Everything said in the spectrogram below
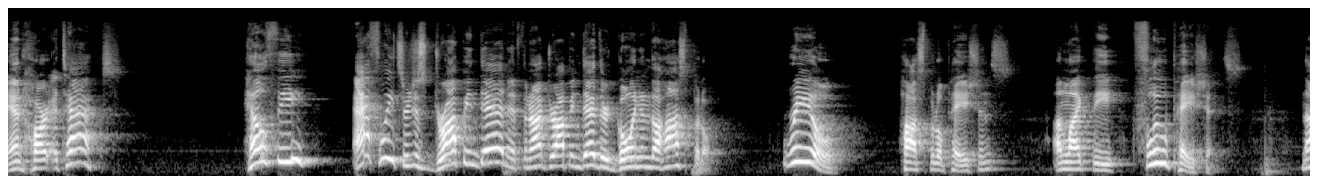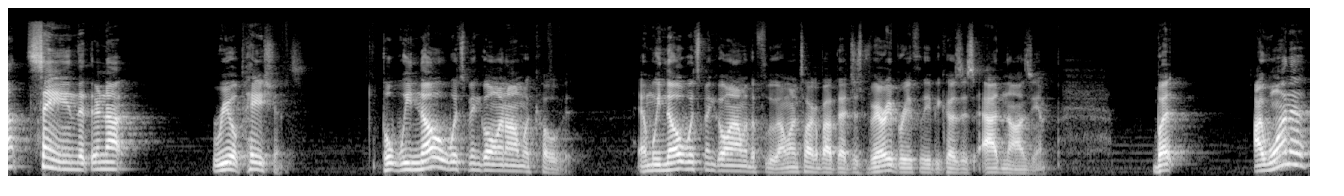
and heart attacks. Healthy athletes are just dropping dead. And if they're not dropping dead, they're going into the hospital. Real hospital patients, unlike the flu patients Not saying that they're not real patients, but we know what's been going on with COVID. And we know what's been going on with the flu. I want to talk about that just very briefly because it's ad nauseum. But I want to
